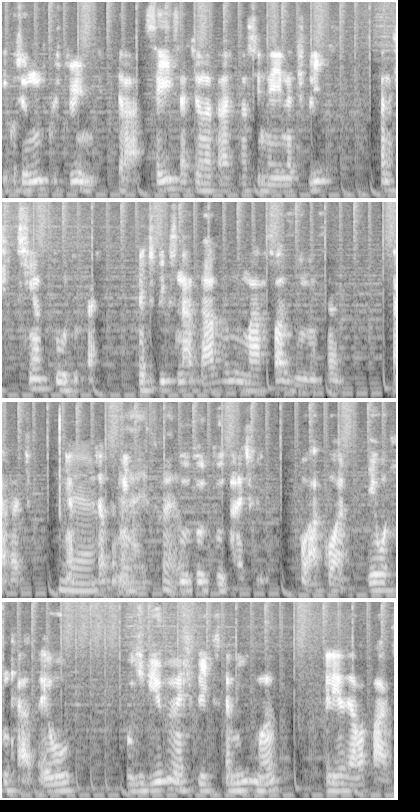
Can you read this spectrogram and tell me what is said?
inclusive, muito com streaming, sei lá, 6, 7 anos atrás, que eu assinei Netflix, a Netflix tinha tudo, cara. Netflix nadava no mar sozinho, sabe? Cara, tipo, tinha É. exatamente Ah, é. tudo, tudo, tudo na Netflix. Pô, agora, eu aqui em casa, eu, eu divido a Netflix com a minha irmã, beleza, ela paga.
